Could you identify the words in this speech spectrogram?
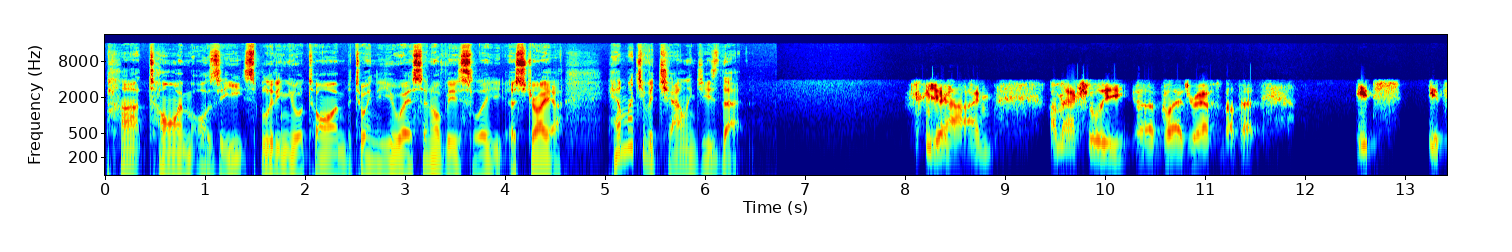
part time Aussie, splitting your time between the US and obviously Australia. How much of a challenge is that? Yeah, I'm. I'm actually uh, glad you asked about that. It's it's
